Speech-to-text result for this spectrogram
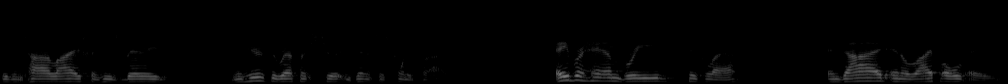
his entire life and he's buried. And here's the reference to it in Genesis 25. Abraham breathed his last and died in a ripe old age,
